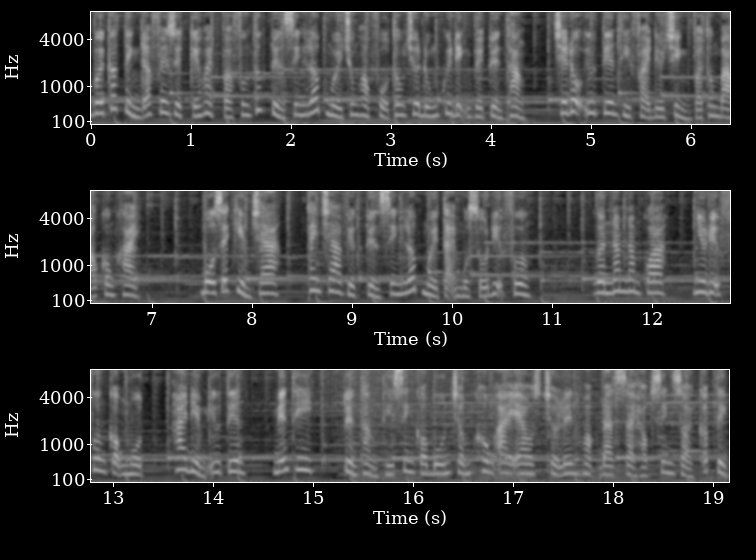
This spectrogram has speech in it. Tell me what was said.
Với các tỉnh đã phê duyệt kế hoạch và phương thức tuyển sinh lớp 10 trung học phổ thông chưa đúng quy định về tuyển thẳng, chế độ ưu tiên thì phải điều chỉnh và thông báo công khai. Bộ sẽ kiểm tra, thanh tra việc tuyển sinh lớp 10 tại một số địa phương. Gần 5 năm qua, nhiều địa phương cộng 1, 2 điểm ưu tiên, miễn thi, tuyển thẳng thí sinh có 4.0 IELTS trở lên hoặc đạt giải học sinh giỏi cấp tỉnh.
